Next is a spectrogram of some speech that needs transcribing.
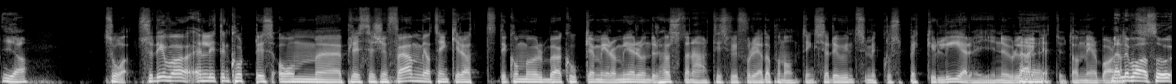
Ja. Så, så det var en liten kortis om eh, Playstation 5. Jag tänker att det kommer väl börja koka mer och mer under hösten här tills vi får reda på någonting, så det är väl inte så mycket att spekulera i i nuläget, utan mer bara... Men det var alltså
